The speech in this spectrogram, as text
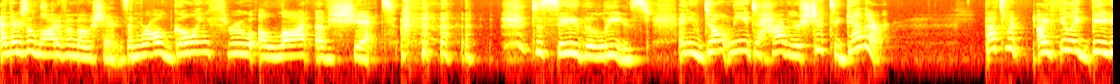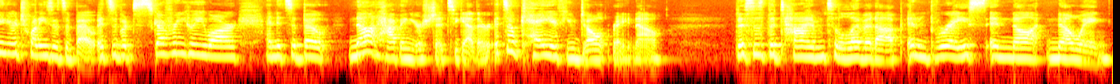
And there's a lot of emotions, and we're all going through a lot of shit, to say the least. And you don't need to have your shit together. That's what I feel like being in your 20s is about. It's about discovering who you are, and it's about not having your shit together. It's okay if you don't right now. This is the time to live it up, embrace in not knowing.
